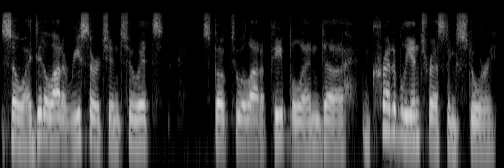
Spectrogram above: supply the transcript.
so I did a lot of research into it, spoke to a lot of people, and uh, incredibly interesting story.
